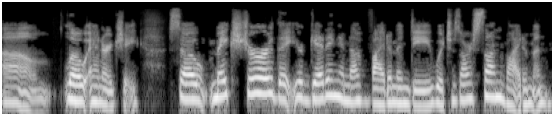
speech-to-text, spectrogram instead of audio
um, low energy. So make sure that you're getting enough vitamin d which is our sun vitamin.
